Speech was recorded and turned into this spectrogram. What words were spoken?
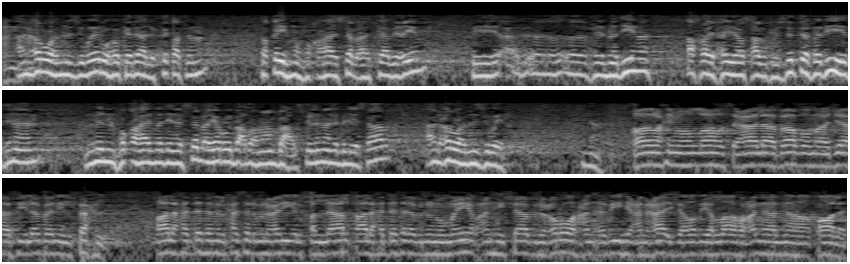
عن, عن عروة بن الزبير وهو كذلك ثقة فقيه من فقهاء السبعة التابعين في في المدينة أخرج حديث أصحاب الكتب الستة ففيه اثنان من فقهاء المدينة السبعة يروي بعضهم عن بعض سليمان بن يسار عن عروة بن الزبير. نعم. قال رحمه الله تعالى باب ما جاء في لبن الفحل قال حدثنا الحسن بن علي الخلال قال حدثنا ابن نمير عن هشام بن عروة عن أبيه عن عائشة رضي الله عنها أنها قالت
